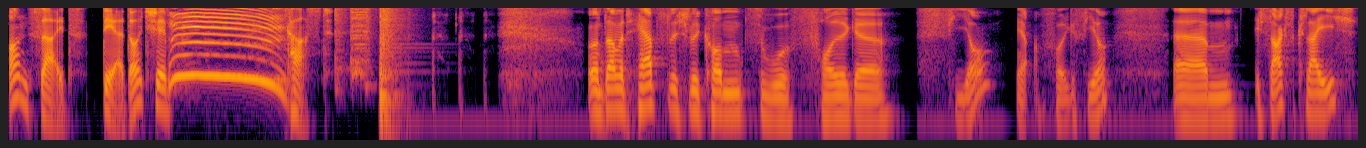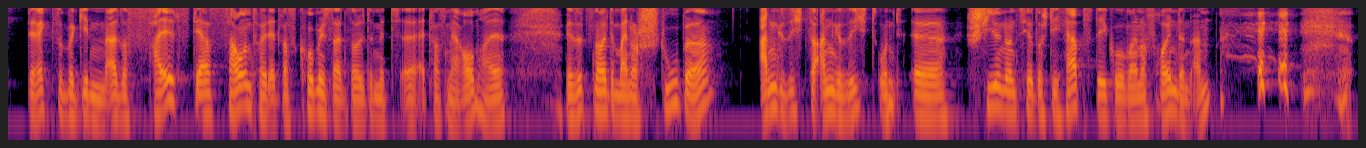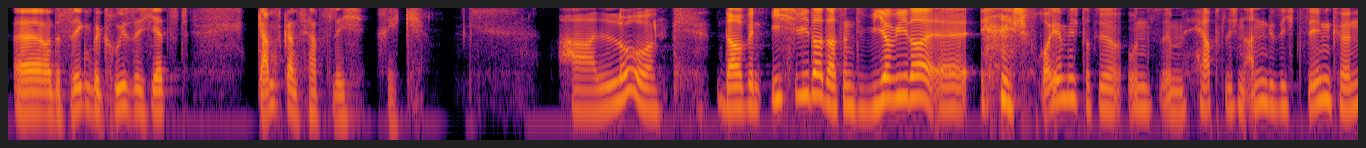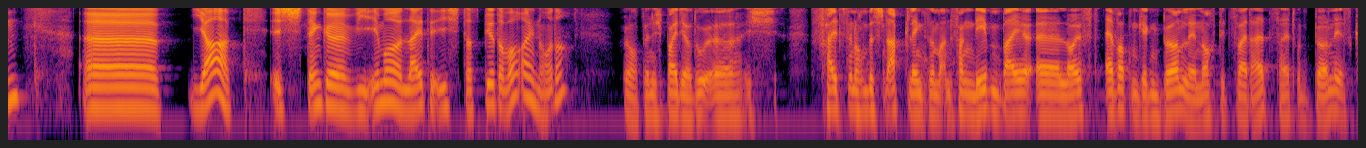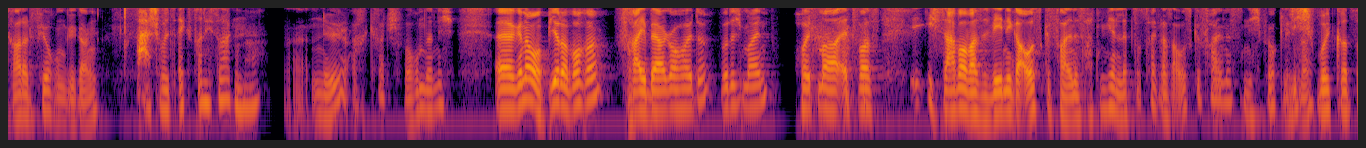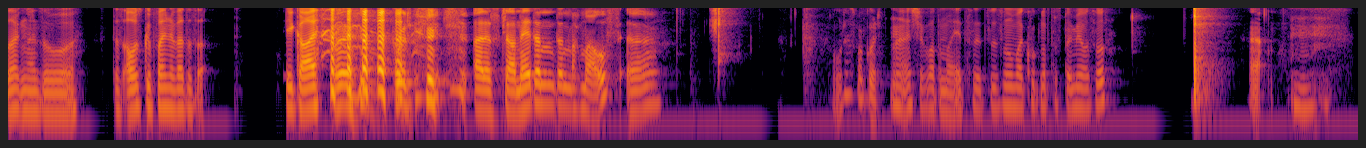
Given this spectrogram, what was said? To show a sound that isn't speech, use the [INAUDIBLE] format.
On-Site, der deutsche Cast. Und damit herzlich willkommen zu Folge 4. Ja, Folge 4. Ähm, ich sag's gleich direkt zu Beginn. Also, falls der Sound heute etwas komisch sein sollte mit äh, etwas mehr Raumhall, wir sitzen heute in meiner Stube, Angesicht zu Angesicht und äh, schielen uns hier durch die Herbstdeko meiner Freundin an. [LAUGHS] äh, und deswegen begrüße ich jetzt ganz, ganz herzlich Rick. Hallo, da bin ich wieder, da sind wir wieder. Äh, [LAUGHS] ich freue mich, dass wir uns im herbstlichen Angesicht sehen können. Äh, ja, ich denke, wie immer leite ich das Bier der Woche ein, oder? Ja, bin ich bei dir. Du, äh, ich, falls wir noch ein bisschen abgelenkt sind am Anfang, nebenbei äh, läuft Everton gegen Burnley noch die zweite Halbzeit und Burnley ist gerade in Führung gegangen. Ah, ich wollte es extra nicht sagen, ne? Äh, nö, ach Quatsch, warum denn nicht? Äh, genau, Bier der Woche, Freiberger heute, würde ich meinen. Heute mal etwas, [LAUGHS] ich sag mal, was weniger ausgefallen ist. Hatten wir in letzter Zeit was ausgefallen ist? Nicht wirklich. Ne? Ich wollte gerade sagen, also das Ausgefallene wird das. Egal. [LAUGHS] gut, [LAUGHS] alles klar. Nee, dann, dann mach mal auf. Äh. Oh, das war gut. Na, ich, warte mal, jetzt, jetzt müssen wir mal gucken, ob das bei mir was wird. Ja.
